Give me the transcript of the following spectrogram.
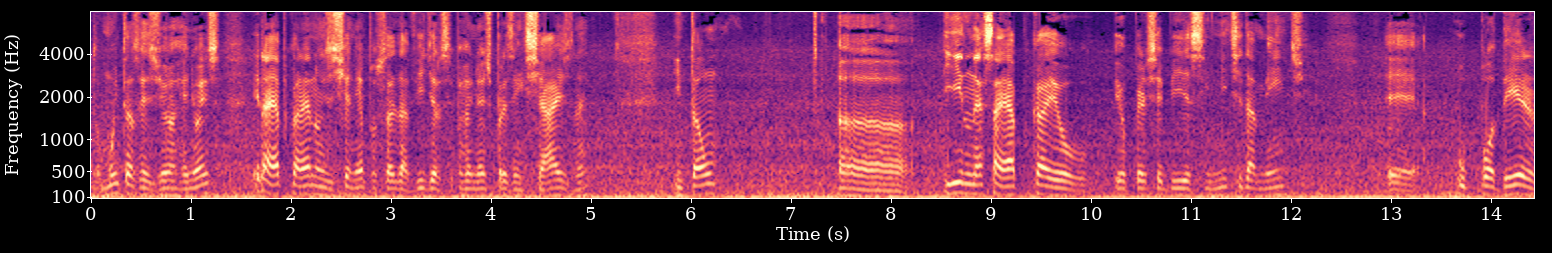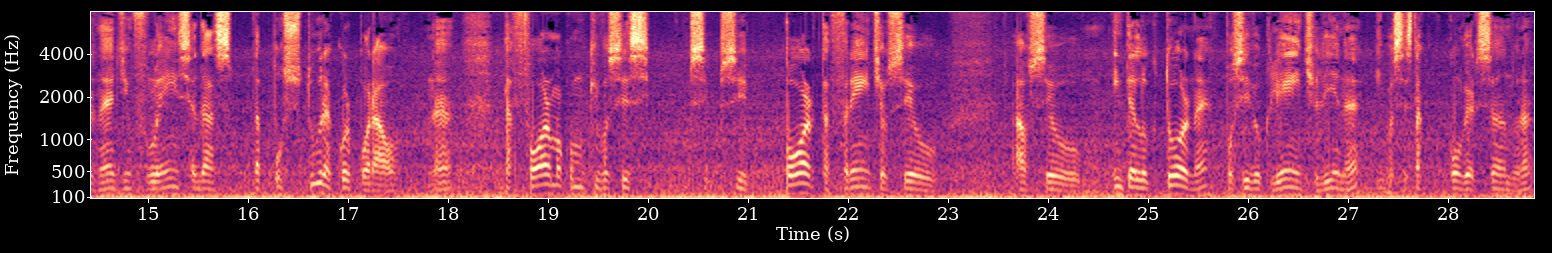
Então, muitas reuniões. E na época né, não existia nem a possibilidade da vídeo, era sempre reuniões presenciais, né? Então, uh, e nessa época eu, eu percebi assim nitidamente é, o poder né, de influência das, da postura corporal, né, da forma como que você se, se, se porta frente ao seu ao seu interlocutor, né, possível cliente ali, né, que você está conversando, né.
